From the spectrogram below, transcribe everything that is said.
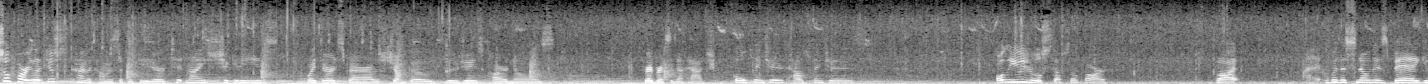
So far, like just kind of the common stuff we feed are titmice, chickadees, white-throated sparrows, juncos, blue jays, cardinals, red-breasted nuthatch, goldfinches, house finches, all the usual stuff so far. But with the snow this big,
